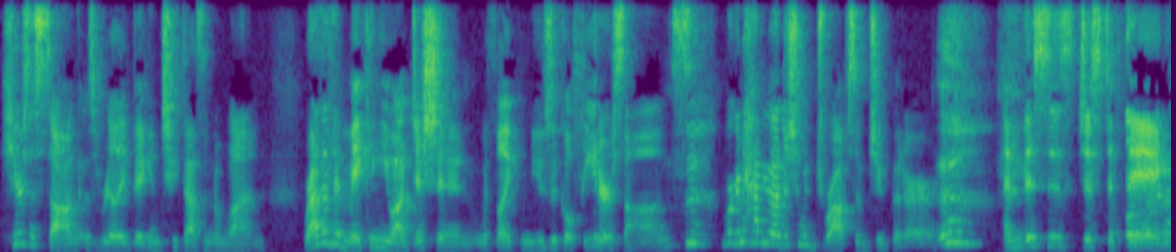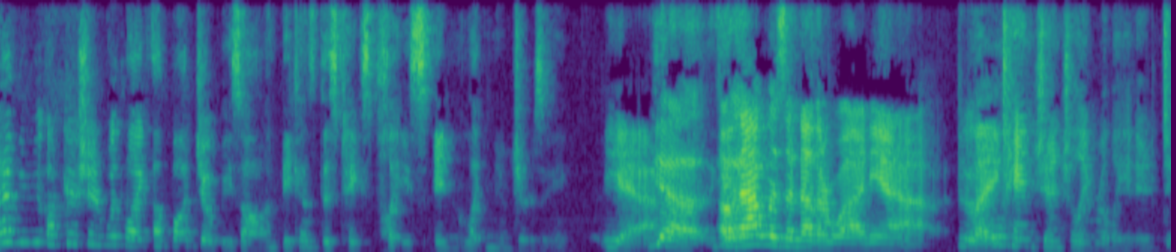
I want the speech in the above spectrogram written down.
Here's a song that was really big in 2001." Rather than making you audition with like musical theater songs, we're gonna have you audition with Drops of Jupiter. And this is just a Or we're gonna have you audition with like a Bon Jovi song because this takes place in like New Jersey. Yeah. yeah, yeah. Oh, that was another one. Yeah. Like- tangentially related to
